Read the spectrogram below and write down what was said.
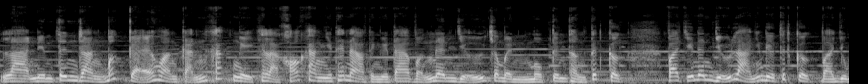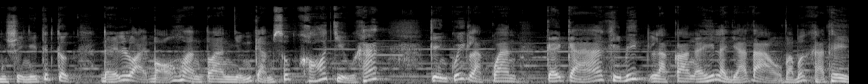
là niềm tin rằng bất kể hoàn cảnh khắc nghiệt hay là khó khăn như thế nào thì người ta vẫn nên giữ cho mình một tinh thần tích cực và chỉ nên giữ lại những điều tích cực và dùng suy nghĩ tích cực để loại bỏ hoàn toàn những cảm xúc khó chịu khác. Kiên quyết lạc quan, kể cả khi biết lạc quan ấy là giả tạo và bất khả thi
